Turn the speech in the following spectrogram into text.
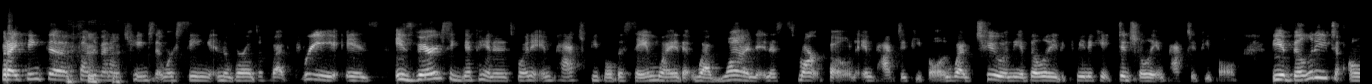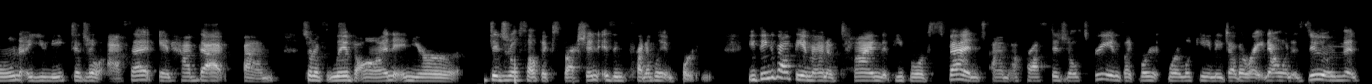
But I think the fundamental change that we're seeing in the world of Web 3 is, is very significant and it's going to impact people the same way that Web 1 in a smartphone impacted people and Web 2 and the ability to communicate digitally impacted people. The ability to own a unique digital asset and have that um, sort of live on in your digital self-expression is incredibly important. You think about the amount of time that people have spent um, across digital screens, like we're, we're looking at each other right now on a Zoom, and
